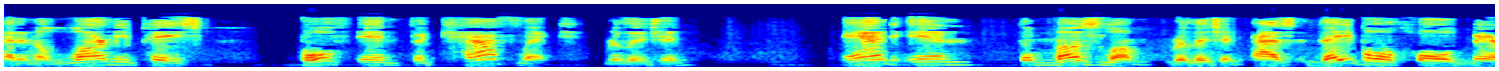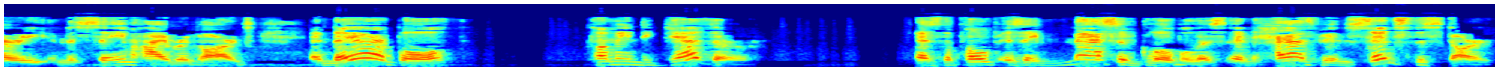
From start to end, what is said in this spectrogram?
at an alarming pace, both in the Catholic religion and in the Muslim religion, as they both hold Mary in the same high regards, and they are both coming together as the Pope is a massive globalist and has been since the start.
